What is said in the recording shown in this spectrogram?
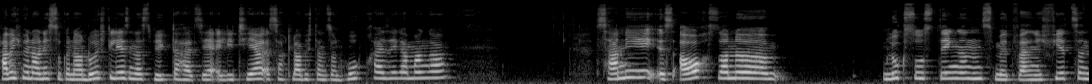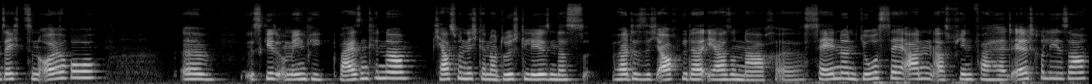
Habe ich mir noch nicht so genau durchgelesen. Das wirkte halt sehr elitär. Ist auch, glaube ich, dann so ein hochpreisiger Manga. Sunny ist auch so eine Luxus-Dingens mit, weiß nicht, 14, 16 Euro. Äh, es geht um irgendwie Waisenkinder. Ich habe es mir nicht genau durchgelesen. Das hörte sich auch wieder eher so nach äh, Seinen, Yosei an, also auf jeden Fall halt ältere Leser.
